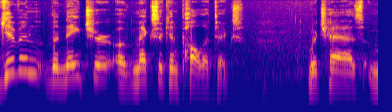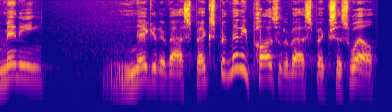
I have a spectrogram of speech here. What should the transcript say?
given the nature of Mexican politics, which has many negative aspects, but many positive aspects as well,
